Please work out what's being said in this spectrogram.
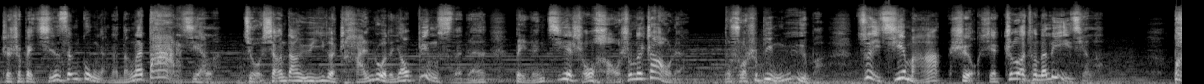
这是被秦森供养的能耐大了些了，就相当于一个孱弱的要病死的人被人接手好生的照料，不说是病愈吧，最起码是有些折腾的力气了。爸，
